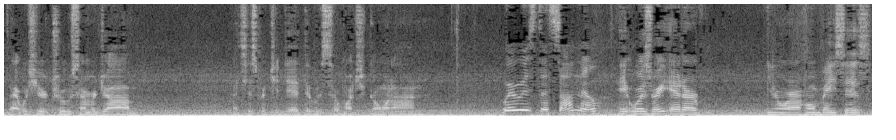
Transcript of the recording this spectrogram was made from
That was your true summer job. That's just what you did. There was so much going on. Where was the sawmill? It was right at our, you know, where our home base is.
